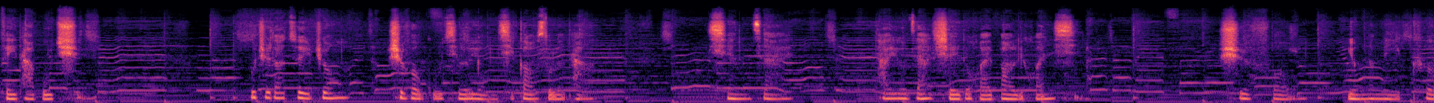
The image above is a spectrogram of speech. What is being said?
非他不娶。不知道最终是否鼓起了勇气告诉了他，现在他又在谁的怀抱里欢喜？是否有那么一刻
